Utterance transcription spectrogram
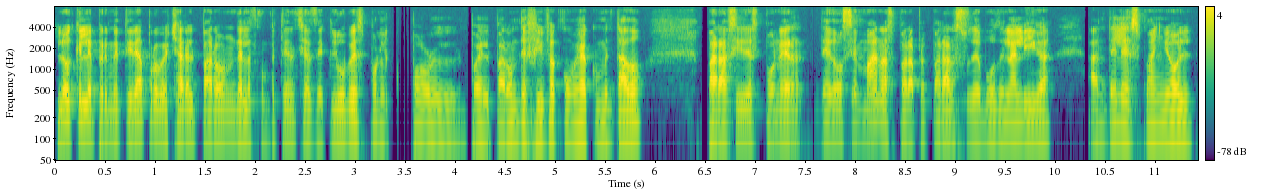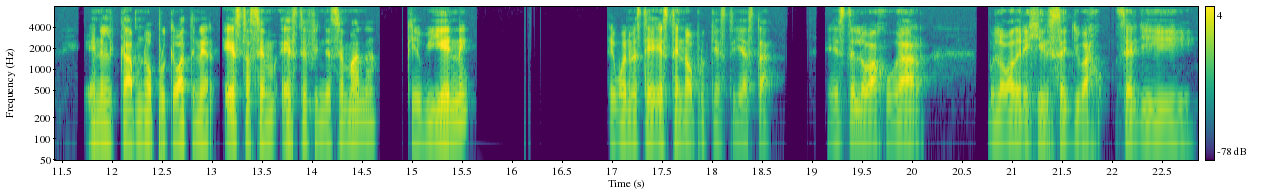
lo que le permitirá aprovechar el parón de las competencias de clubes por el, por el parón de FIFA, como ya comentado, para así disponer de dos semanas para preparar su debut en la liga ante el español en el Camp Nou, porque va a tener esta este fin de semana que viene. Y bueno, este, este no, porque este ya está. Este lo va a jugar, lo va a dirigir Sergi, Sergi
